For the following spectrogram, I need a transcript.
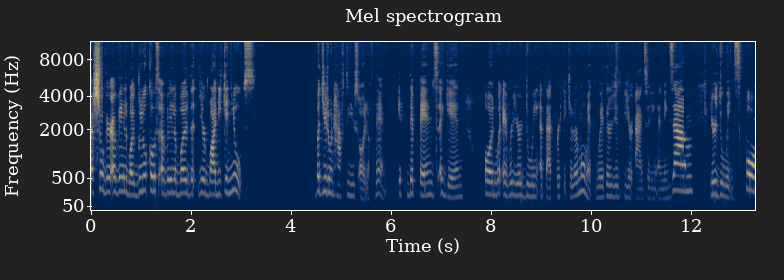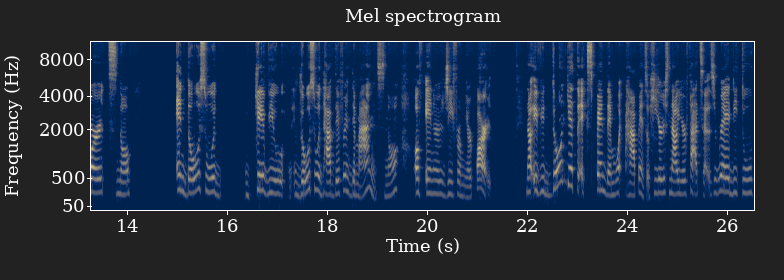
uh, sugar available, glucose available that your body can use, but you don't have to use all of them. It depends again on whatever you're doing at that particular moment, whether you- you're answering an exam, you're doing sports, no, and those would give you those would have different demands no of energy from your part now, if you don't get to expend them, what happens? So here's now your fat cells ready to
